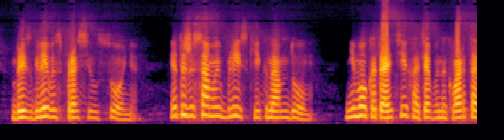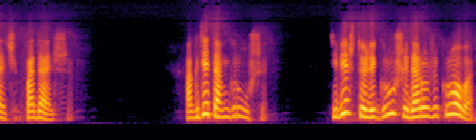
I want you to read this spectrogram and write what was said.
— брезгливо спросил Соня. «Это же самый близкий к нам дом. Не мог отойти хотя бы на квартальчик подальше». «А где там груши?» «Тебе, что ли, груши дороже крова?»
